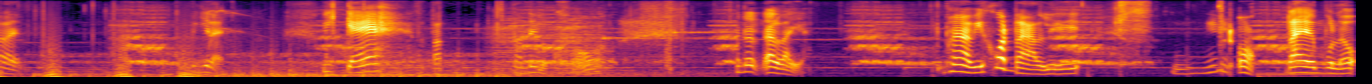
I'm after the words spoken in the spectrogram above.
อะไรเมื่อกี้อะไรวิแกสตัดสตัดได้หลบคอนั่นอะไรอะ ห้าวิโคตรนานเลยอืมออกได้หมดแล้ว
